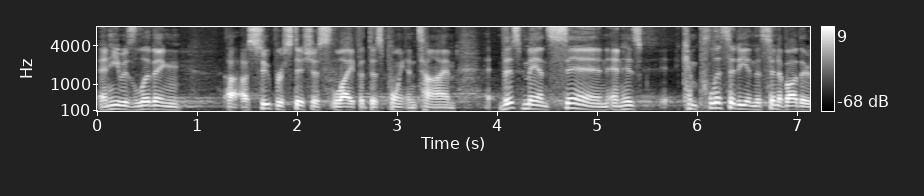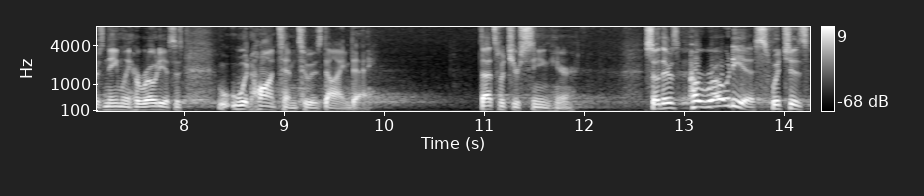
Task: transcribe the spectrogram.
and he was living a superstitious life at this point in time. This man's sin and his complicity in the sin of others, namely Herodias, would haunt him to his dying day. That's what you're seeing here. So there's Herodias, which is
